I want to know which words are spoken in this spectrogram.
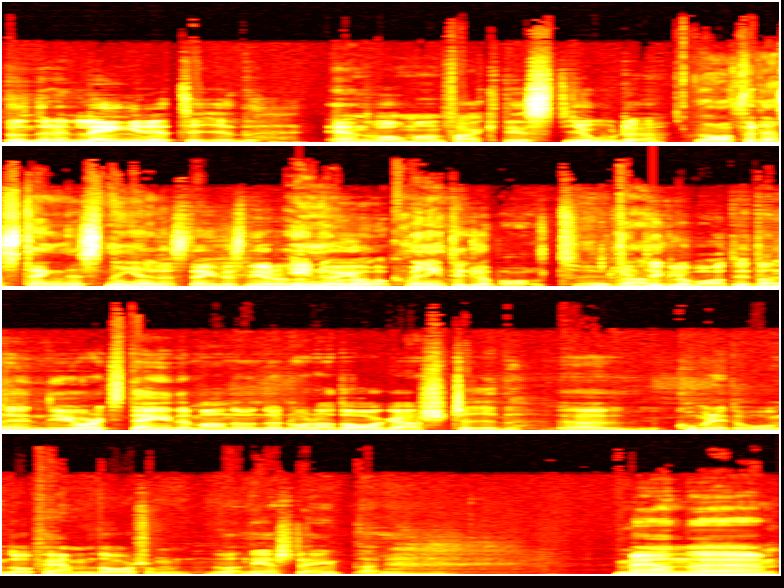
under en längre tid än vad man faktiskt gjorde. Ja, för den stängdes ner, den stängdes ner i New York, men inte globalt. Utan... Inte globalt, utan i New York stängde man under några dagars tid. Jag kommer inte ihåg om det var fem dagar som det var nedstängt där. Mm. Men eh,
